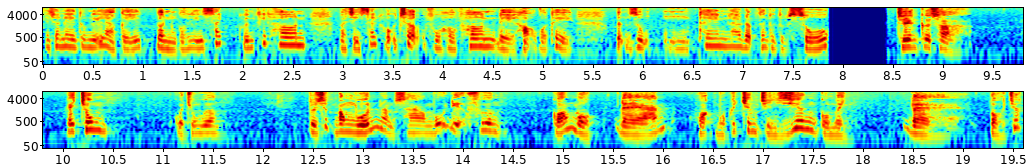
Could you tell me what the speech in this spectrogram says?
Thế cho nên tôi nghĩ là cái cần có chính sách khuyến khích hơn và chính sách hỗ trợ phù hợp hơn để họ có thể tận dụng thêm lao động dân tộc thiểu số. Trên cơ sở cái chung của Trung ương. Tôi rất mong muốn làm sao mỗi địa phương có một đề án hoặc một cái chương trình riêng của mình để tổ chức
